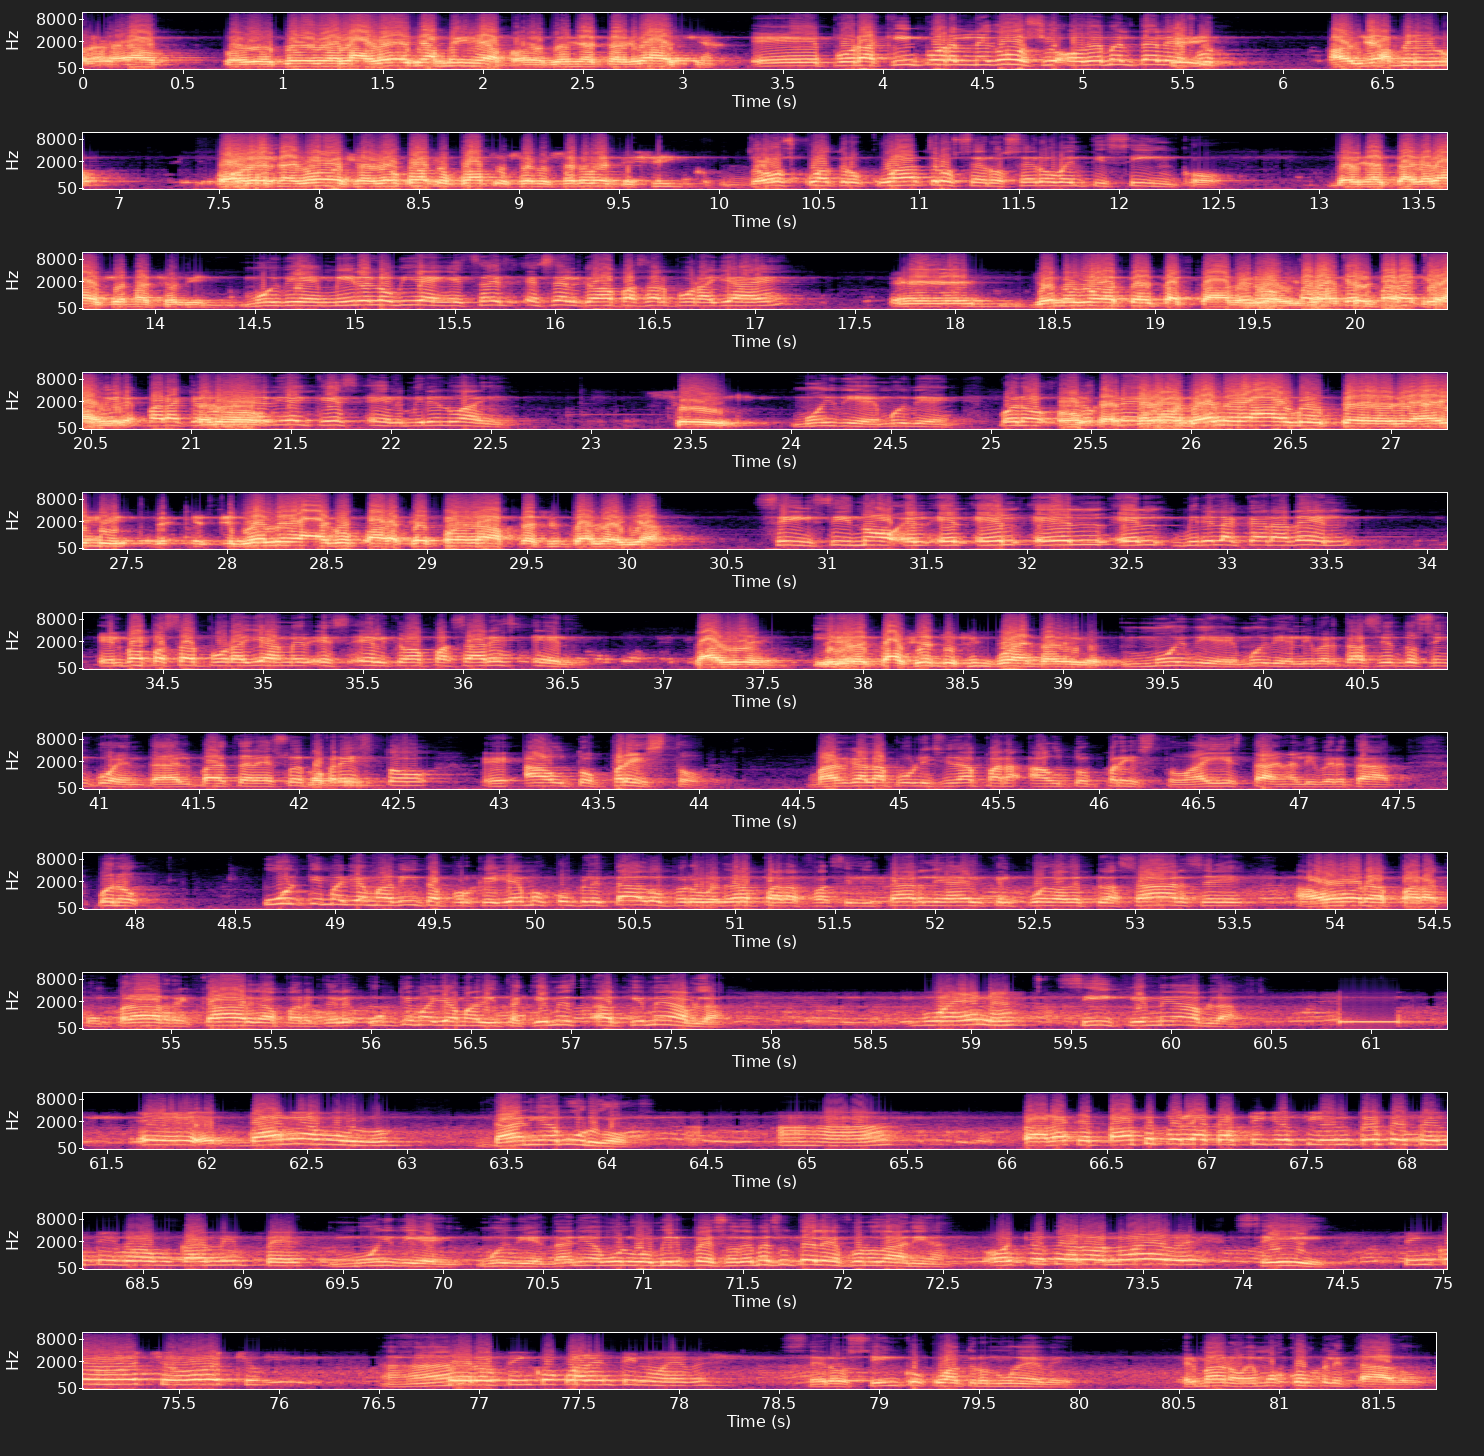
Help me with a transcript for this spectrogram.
por donde la doña mía, por doña Altagracia. Eh, por aquí, por el negocio, o deme el teléfono. Allá mismo. O de negocio, 244-0025. 244-0025. Doña Altagracia, Marcelino. Muy bien, mírelo bien, es el, es el que va a pasar por allá, ¿eh? Eh, yo no voy a estar esta tarde. Pero para que, para que, lo mire, para que lo mire bien que es él, mírenlo ahí. Sí. Muy bien, muy bien. Bueno, yo Ok, creo... pero algo a ustedes ahí, denle algo para que pueda presentarlo allá. Sí, sí, no, él, él, él, él, él, mire la cara de él, él va a pasar por allá, es él que va a pasar, es él. Está bien. Libertad 150, dígale. Muy bien, muy bien, Libertad 150, él va a estar, eso es presto, eh, autopresto, valga la publicidad para autopresto, ahí está en la Libertad. Bueno, última llamadita porque ya hemos completado, pero verdad, para facilitarle a él que él pueda desplazarse, ahora para comprar recarga, para el tele- última llamadita, ¿Quién me, ¿a quién me habla? Buenas. Sí, ¿quién me habla? Eh, Dania Burgos. Dania Burgos. Ajá. Para que pase por la Castillo 162 a buscar mil pesos. Muy bien, muy bien. Dania Bulbo, mil pesos. Deme su teléfono, Dania. 809 Sí. 588 Ajá. 0549. 0549. Hermano, hemos completado.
